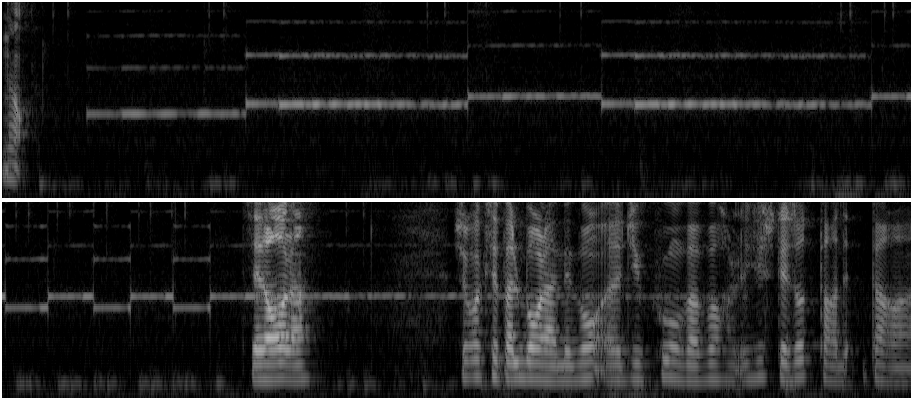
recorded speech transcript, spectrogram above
Non. C'est drôle, hein. Je crois que c'est pas le bon, là, mais bon, euh, du coup, on va voir juste les autres par... par euh,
